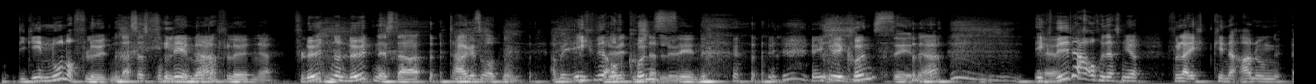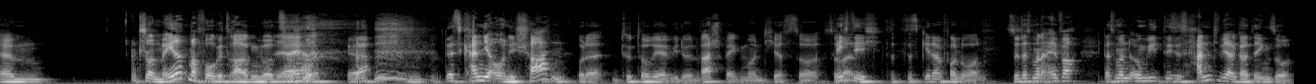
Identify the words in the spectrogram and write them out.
die gehen nur noch flöten. Das ist das Die Problem. gehen nur ja? noch flöten, ja. Flöten und Löten ist da Tagesordnung. Aber ich will auch Flöten Kunst statt sehen. Ich will Kunst sehen, ja. Ich will da auch, dass mir vielleicht, keine Ahnung, ähm, John Maynard mal vorgetragen wird. Ja, so. ja. Das kann ja auch nicht schaden. Oder ein Tutorial, wie du ein Waschbecken montierst, so. so Richtig. Das, das geht dann verloren. So dass man einfach, dass man irgendwie dieses Handwerker-Ding so,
